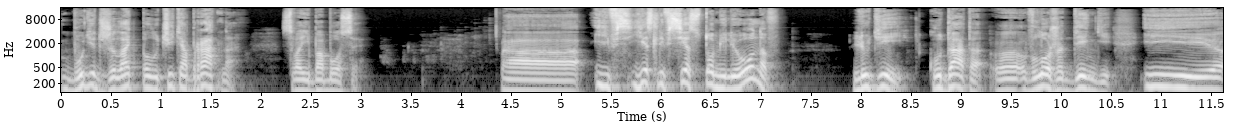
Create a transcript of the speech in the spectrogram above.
будет желать получить обратно свои бабосы. А, и если все 100 миллионов людей куда-то э, вложат деньги, и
